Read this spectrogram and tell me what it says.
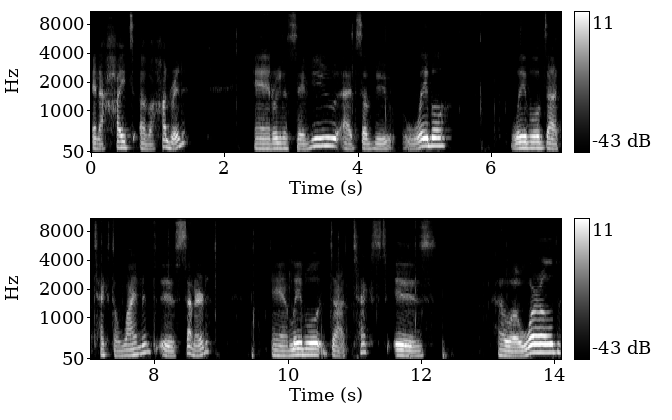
and a height of 100. And we're going to say view, add subview label. Label.text alignment is centered. And label.text is hello world.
